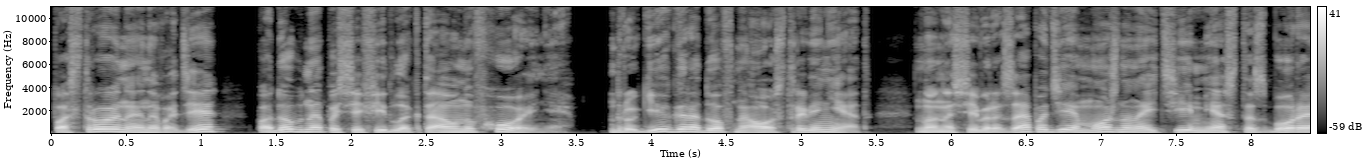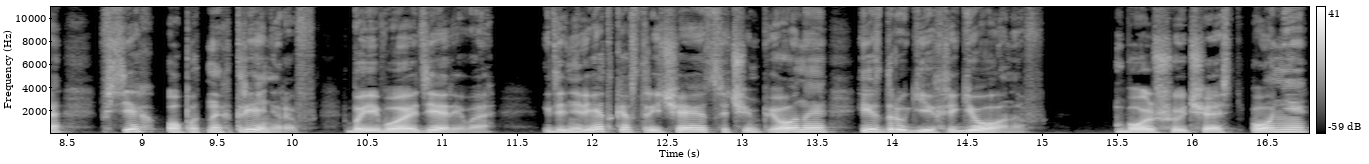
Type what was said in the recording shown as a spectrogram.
построенная на воде, подобно Пасифидлоктауну в Хоине. Других городов на острове нет — но на северо-западе можно найти место сбора всех опытных тренеров — боевое дерево, где нередко встречаются чемпионы из других регионов. Большую часть пони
